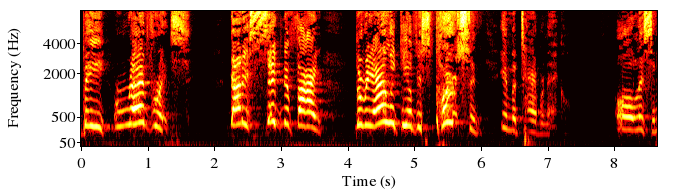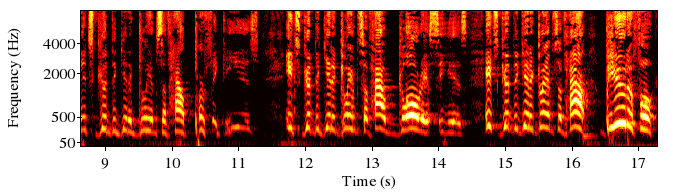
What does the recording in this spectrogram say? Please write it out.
be reverenced. God is signifying the reality of His person in the tabernacle. Oh, listen, it's good to get a glimpse of how perfect He is. It's good to get a glimpse of how glorious He is. It's good to get a glimpse of how beautiful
